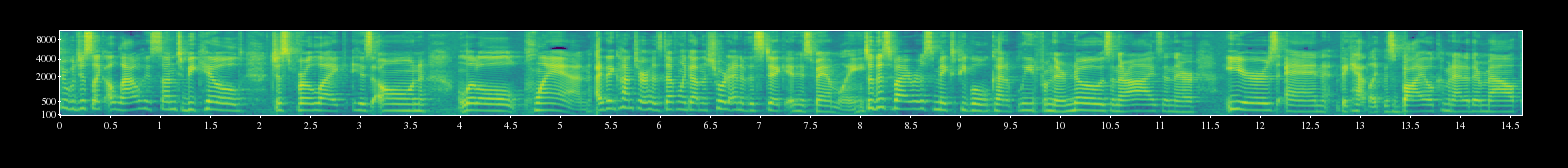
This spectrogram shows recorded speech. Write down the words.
Would just like allow his son to be killed just for like his own little plan. I think Hunter has definitely gotten the short end of the stick in his family. So this virus makes people kind of bleed from their nose and their eyes and their ears and they had like this bile coming out of their mouth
